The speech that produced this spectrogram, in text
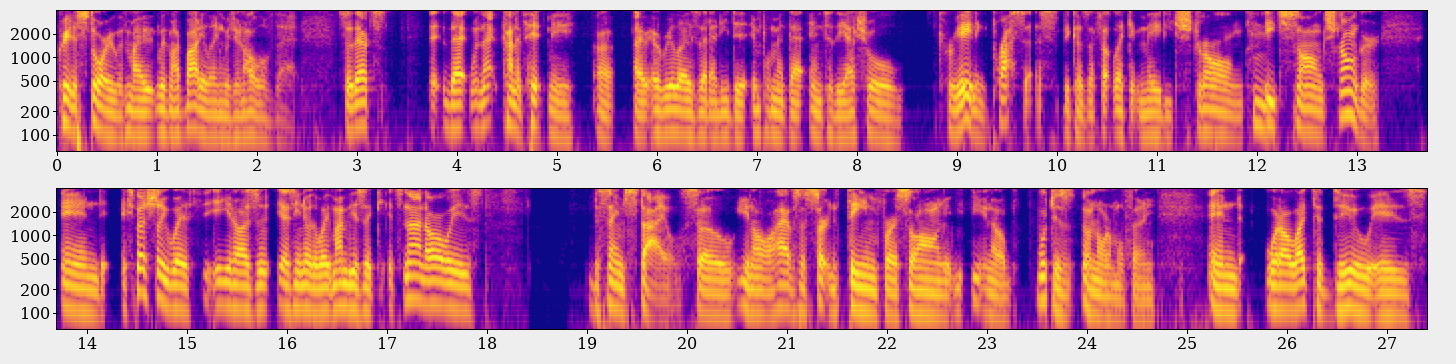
create a story with my with my body language and all of that. So that's that when that kind of hit me, uh, I, I realized that I need to implement that into the actual creating process because I felt like it made each strong Hmm. each song stronger, and especially with you know as as you know the way my music it's not always the same style. So you know I have a certain theme for a song, you know, which is a normal thing, and what I like to do is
